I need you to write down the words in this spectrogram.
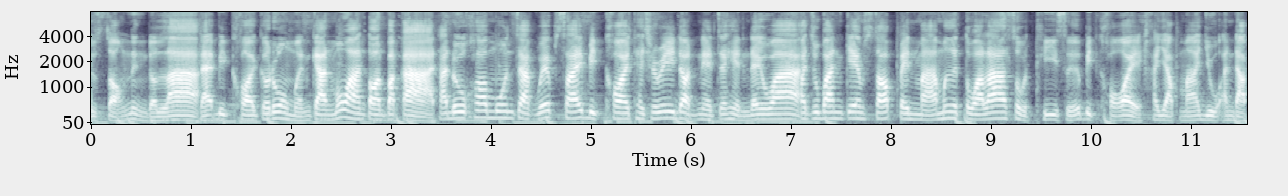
31.21 ดอลลาร์ และ Bitcoin ก็ร่วงเหมือนกันเมื่อวานตอนประกาศ ถ้าดูข้อมูลจากเว็บไซต์ bitcointreasury.net จะเห็นได้ว่าปัจจุบัน GameStop เป็นหมามืดตัวล่าสุดที่ซื้อ Bitcoin ขยับมาอยู่อันดับ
